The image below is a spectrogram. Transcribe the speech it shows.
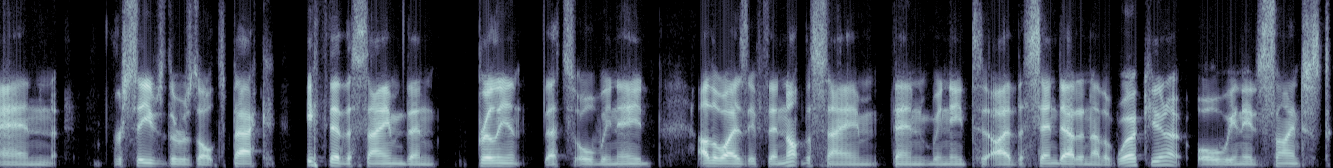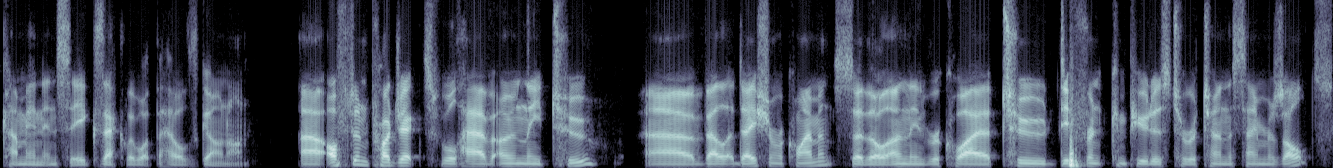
and receives the results back. If they're the same, then brilliant, that's all we need. Otherwise, if they're not the same, then we need to either send out another work unit or we need scientists to come in and see exactly what the hell is going on. Uh, often projects will have only two uh, validation requirements, so they'll only require two different computers to return the same results.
